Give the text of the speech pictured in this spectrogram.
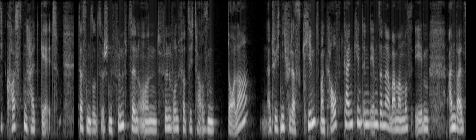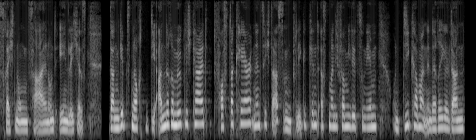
die kosten halt Geld. Das sind so zwischen 15 und 45.000 Dollar. Natürlich nicht für das Kind, man kauft kein Kind in dem Sinne, aber man muss eben Anwaltsrechnungen zahlen und ähnliches. Dann gibt's noch die andere Möglichkeit, Foster Care nennt sich das, ein Pflegekind erstmal in die Familie zu nehmen. Und die kann man in der Regel dann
